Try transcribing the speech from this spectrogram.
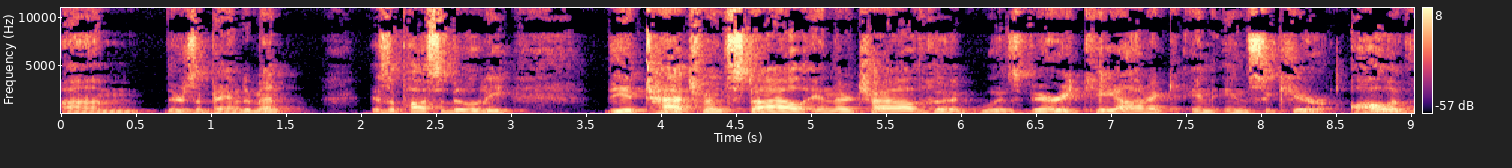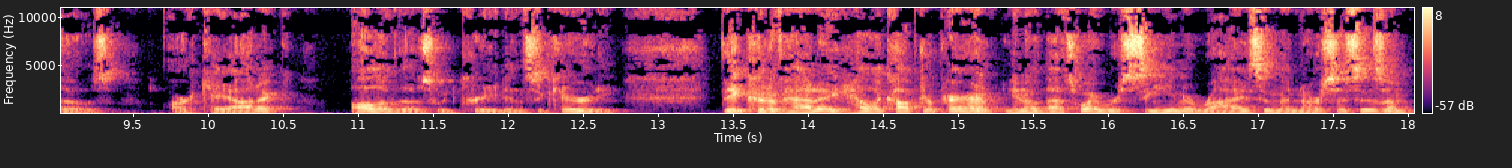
Um, there's abandonment is a possibility. The attachment style in their childhood was very chaotic and insecure. All of those are chaotic. All of those would create insecurity. They could have had a helicopter parent. You know, that's why we're seeing a rise in the narcissism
